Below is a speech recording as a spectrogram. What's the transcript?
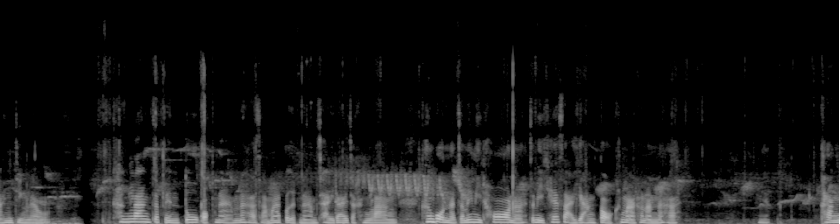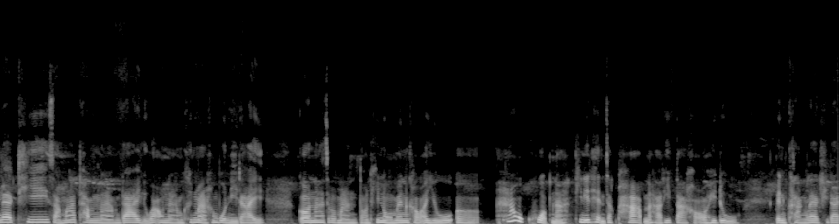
นะจริง ๆ แล้ว ข้างล่างจะเป็นตู้ก๊อกน้ำนะคะ สามารถเปิดน้ำใช้ได้จากข้างล่าง ข้างบนน่ะจะไม่มีท่อนะ จะมีแค่สายยางต่อขึ้นมาเท่านั้นนะคะ เนี่ย ครั้งแรกที่สามารถทำน้ำได้หรือว่าเอาน้ำขึ้นมาข้างบนนี้ได้ ก็น่าจะประมาณตอนที่โนแมนเขาอายุเอ่อห้าหกขวบนะ ทีนี้เห็นจากภาพนะคะ ที่ตาเขาเอาให้ดู เป็นครั้งแรกที่ได้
